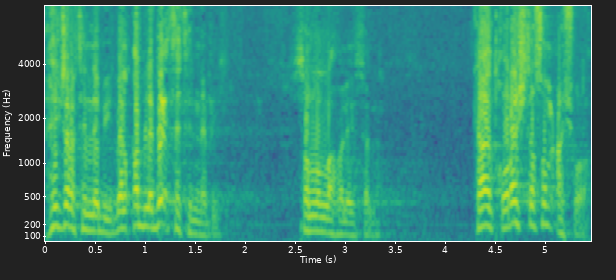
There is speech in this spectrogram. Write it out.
هجرة النبي بل قبل بعثة النبي صلى الله عليه وسلم. كانت قريش تصوم عاشوراء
